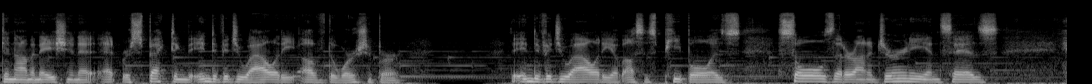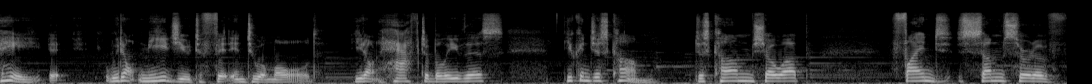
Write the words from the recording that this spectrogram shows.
denomination at, at respecting the individuality of the worshiper, the individuality of us as people, as souls that are on a journey, and says, "Hey, it, we don't need you to fit into a mold. You don't have to believe this. You can just come, just come, show up, find some sort of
